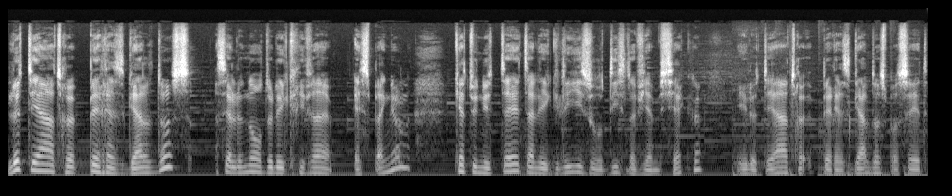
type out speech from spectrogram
Le théâtre Pérez Galdós, c'est le nom de l'écrivain espagnol qui a tenu tête à l'église au XIXe siècle et le théâtre Pérez Galdós possède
